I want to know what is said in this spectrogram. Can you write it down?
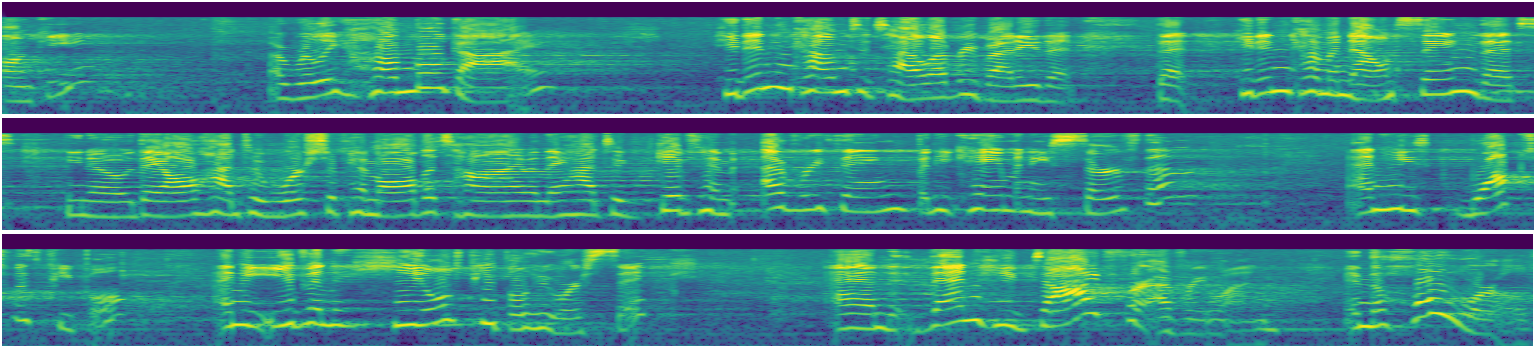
Donkey, a really humble guy, He didn't come to tell everybody that, that he didn't come announcing that, you know, they all had to worship him all the time and they had to give him everything, but he came and he served them and he walked with people and he even healed people who were sick. And then he died for everyone in the whole world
